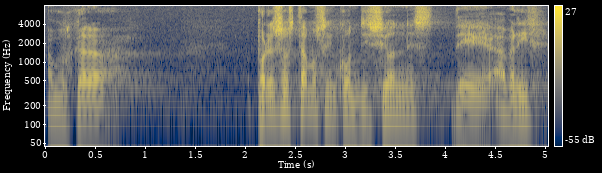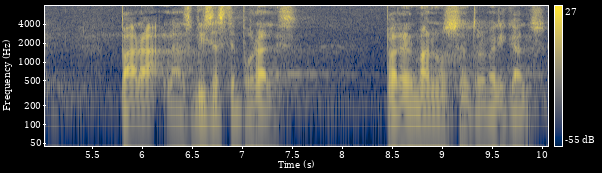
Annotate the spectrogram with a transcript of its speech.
a buscar a por eso estamos en condiciones de abrir para las visas temporales para hermanos centroamericanos.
